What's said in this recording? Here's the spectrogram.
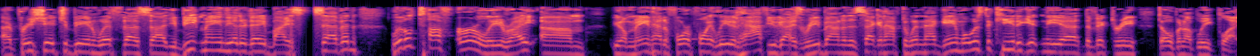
I appreciate you being with us. Uh, you beat Maine the other day by seven. Little tough early, right? Um, you know, Maine had a four point lead at half. You guys rebounded the second half to win that game. What was the key to getting the, uh, the victory to open up league play?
